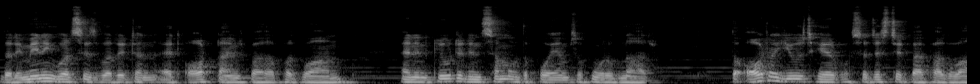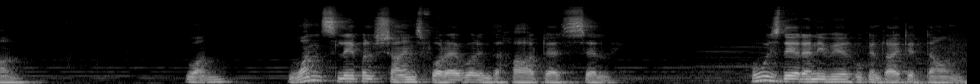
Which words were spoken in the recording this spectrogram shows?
The remaining verses were written at odd times by Bhagwan and included in some of the poems of Muruganar. The order used here was suggested by Bhagwan. 1. One's label shines forever in the heart as self. Who is there anywhere who can write it down?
